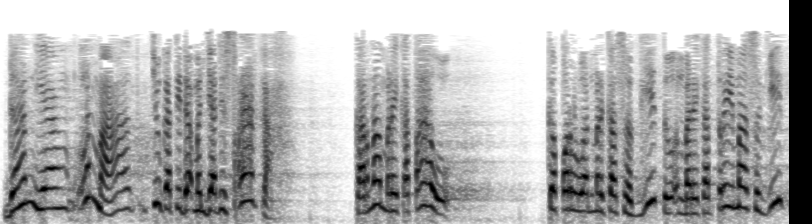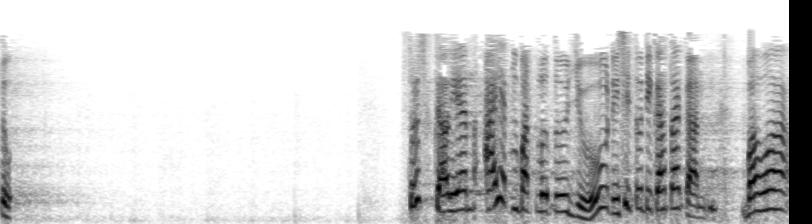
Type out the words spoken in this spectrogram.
Dan yang lemah juga tidak menjadi serakah. Karena mereka tahu keperluan mereka segitu, mereka terima segitu. Terus kalian ayat 47 di situ dikatakan bahwa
